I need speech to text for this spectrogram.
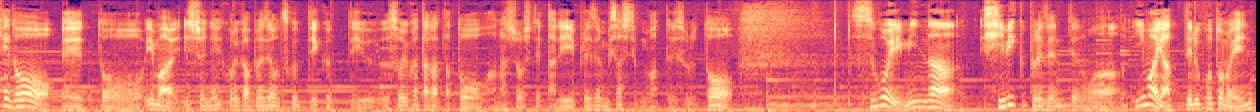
けど、えっ、ー、と、今一緒にね、これからプレゼンを作っていくっていう、そういう方々と話をしてたり、プレゼンを見させてもらったりすると、すごいみんな響くプレゼンっていうのは、今やってることの延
